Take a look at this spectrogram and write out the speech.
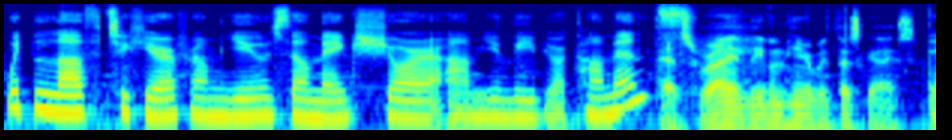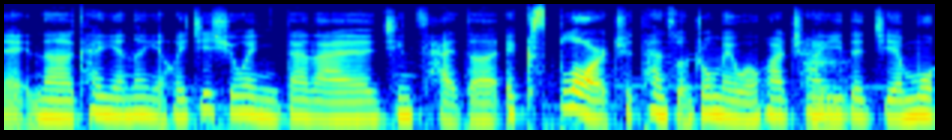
would love to hear from you. So make sure um you leave your comments. That's right. Leave them here with us, guys. 对，那开言呢也会继续为你带来精彩的 explore 去探索中美文化差异的节目，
